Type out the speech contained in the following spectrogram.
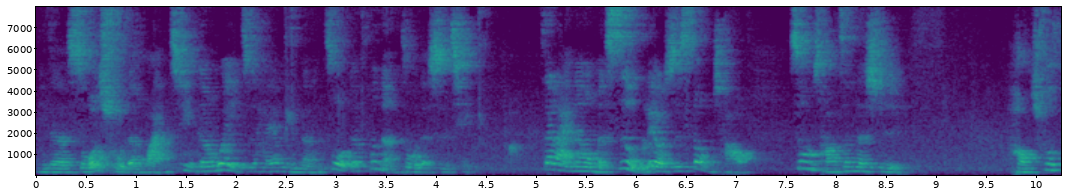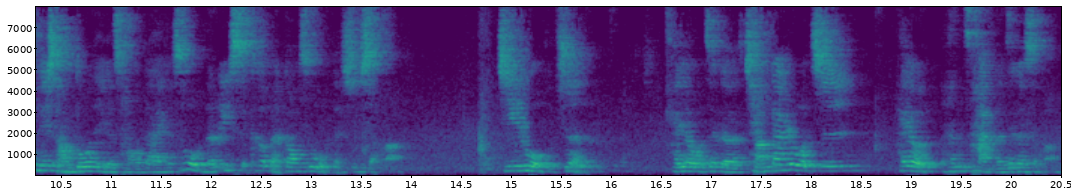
你的所处的环境跟位置，还有你能做跟不能做的事情。再来呢，我们四五六是宋朝，宋朝真的是。好处非常多的一个朝代，可是我们的历史课本告诉我们的是什么？积弱不振，还有这个强干弱枝，还有很惨的这个什么？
